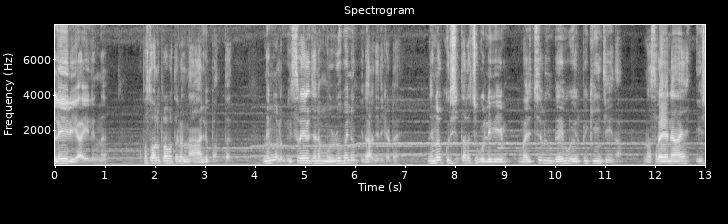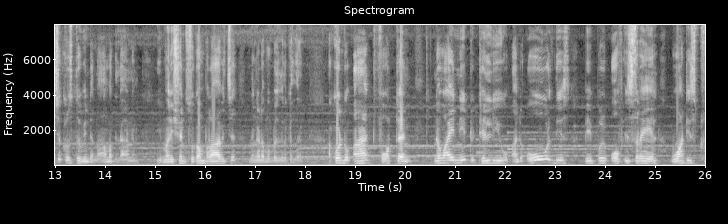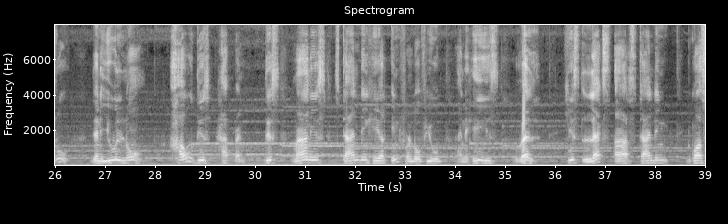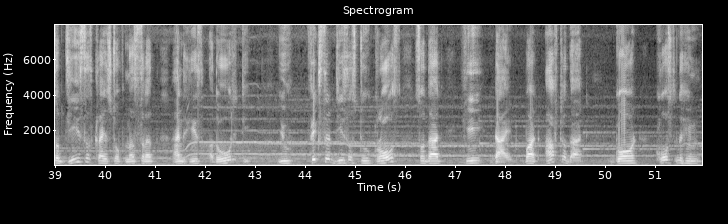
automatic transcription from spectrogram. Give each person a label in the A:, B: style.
A: ഗലേരിയയിൽ നിന്ന്. അപ്പസ്തോല പ്രവർത്തകർ നാല് പത്ത്. നിങ്ങളും ഇസ്രയേൽ ജനം മുഴുവനും ഇതറിഞ്ഞിരിക്കട്ടെ. നിങ്ങൾ കുരിശി തറച്ചു കൊല്ലുകയും മരിച്ചവരിൽ ദൈവം ഉയർപ്പിക്കുകയും ചെയ്ത നസ്രയനായ യേശുക്രിസ്തുവിന്റെ നാമത്തിലാണ് ഈ മനുഷ്യൻ സുഖം പ്രാപിച്ച് നിങ്ങളുടെ മുമ്പിൽ നിൽക്കുന്നത്. അക്കോണ്ട് to Acts four ten know I need to tell you and all these people of Israel what is true then you will know how these happened. This man is standing here in front of you and he is well. His legs are standing because of Jesus Christ of Nazareth and his authority. You fixed Jesus to cross so that he died. But after that, God caused him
